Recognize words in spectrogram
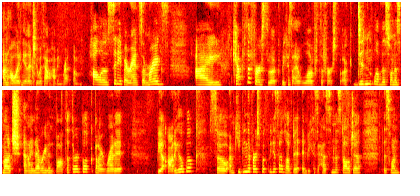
unhauling the other two without having read them. Hollow City by Ransom Riggs. I kept the first book because I loved the first book. Didn't love this one as much and I never even bought the third book but I read it via audiobook. So I'm keeping the first book because I loved it and because it has some nostalgia. This one,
